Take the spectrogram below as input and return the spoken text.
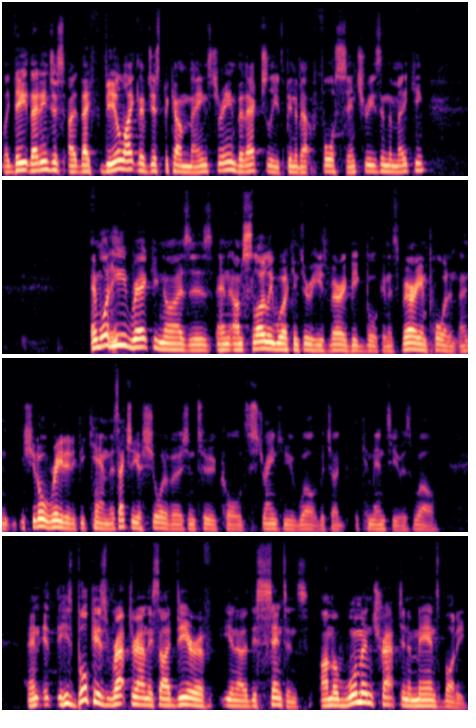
Like they, they didn't just, uh, they feel like they've just become mainstream, but actually it's been about four centuries in the making. And what he recognizes, and I'm slowly working through his very big book, and it's very important, and you should all read it if you can. There's actually a shorter version too called Strange New World, which I commend to you as well. And it, his book is wrapped around this idea of, you know, this sentence I'm a woman trapped in a man's body.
